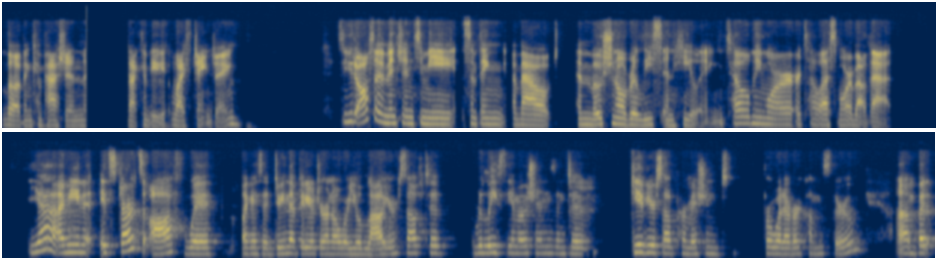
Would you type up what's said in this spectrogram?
love and compassion that can be life changing so you'd also mentioned to me something about emotional release and healing. Tell me more or tell us more about that. Yeah, I mean, it starts off with, like I said, doing that video journal where you allow yourself to release the emotions and to mm-hmm. give yourself permission for whatever comes through. Um, but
